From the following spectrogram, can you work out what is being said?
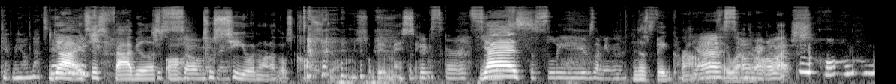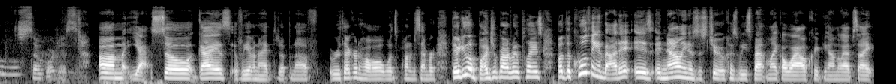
get me on that stage. yeah it's just fabulous Just oh, so to see you in one of those costumes will be amazing the big skirts. Yes. the, the sleeves. I mean, and those big crowns Yes, they wear, oh my all like, gosh. So gorgeous. Um, yeah. So, guys, if we haven't hyped it up enough, Ruth Eckerd Hall, Once Upon a December, they do a bunch of Broadway plays. But the cool thing about it is, and Natalie knows this too, because we spent like a while creeping on the website,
